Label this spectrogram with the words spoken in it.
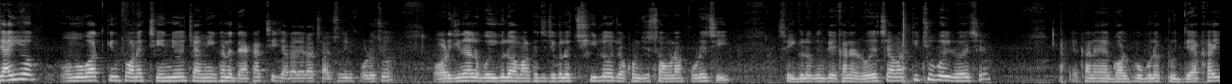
যাই হোক, অনুবাদ কিন্তু অনেক চেঞ্জ হয়েছে। আমি এখানে দেখাচ্ছি, যারা যারা চাষুদির পড়েছো অরিজিনাল বইগুলো আমার কাছে যেগুলো ছিল, যখন যেসব আমরা পড়েছি, সেইগুলো কিন্তু এখানে রয়েছে। আমার কিছু বই রয়েছে। এখানে গল্পগুলো একটু দেখাই।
